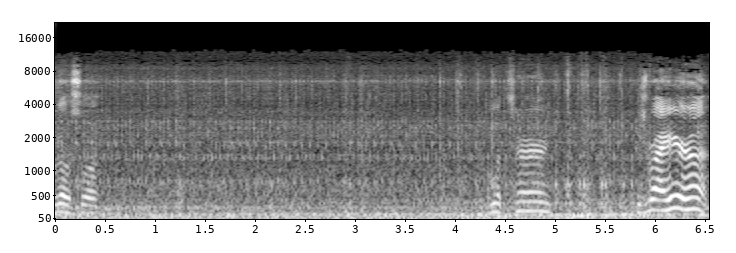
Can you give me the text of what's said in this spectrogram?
Go slow. I'm gonna turn. He's right here, huh?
